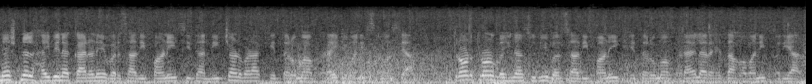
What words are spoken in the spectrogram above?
નેશનલ હાઈવેના કારણે વરસાદી પાણી સીધા નીચાણવાળા ખેતરોમાં ભરાઈ જવાની સમસ્યા. ત્રણ ત્રણ મહિના સુધી વરસાદી પાણી ખેતરોમાં ભરાયેલા રહેતા હોવાની ફરિયાદ.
